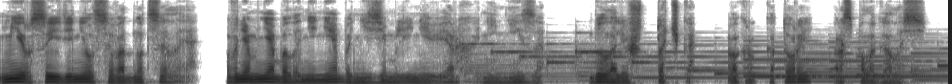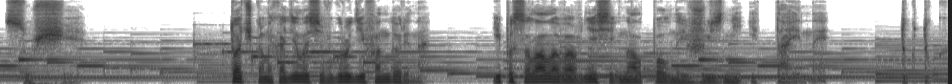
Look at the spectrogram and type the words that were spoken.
Мир соединился в одно целое. В нем не было ни неба, ни земли, ни верха, ни низа. Была лишь точка, вокруг которой располагалось сущее. Точка находилась в груди Фандорина и посылала вовне сигнал полной жизни и тайны. Тук-тук,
